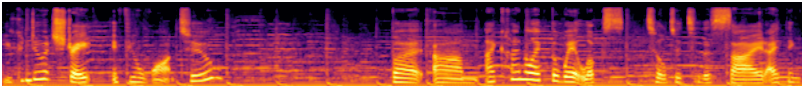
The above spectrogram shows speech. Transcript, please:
You can do it straight if you want to, but um, I kind of like the way it looks tilted to the side. I think,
